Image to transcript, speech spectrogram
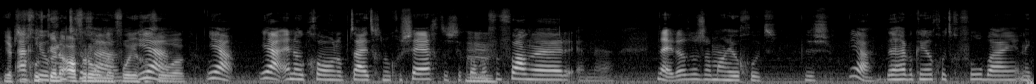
Je hebt het goed kunnen goed afronden gegaan. voor je Ja. gevoel ook. ja, ja, en ook gewoon op tijd genoeg gezegd. Dus er kwam Hmm. een vervanger. En, eh, nee, dat was allemaal heel goed. Dus ja, daar heb ik een heel goed gevoel bij. En ik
